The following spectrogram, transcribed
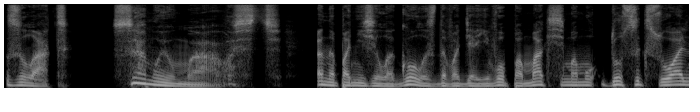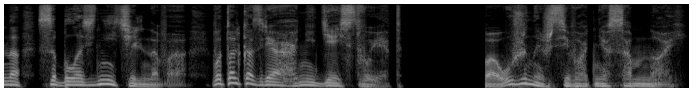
Злат?» «Самую малость». Она понизила голос, доводя его по максимуму до сексуально соблазнительного. Вот только зря не действует. «Поужинаешь сегодня со мной?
